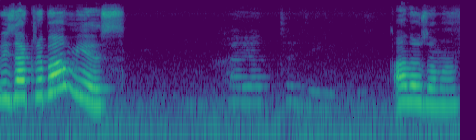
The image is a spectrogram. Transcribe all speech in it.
Biz akraba mıyız? Hayatta değil. Al o zaman.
